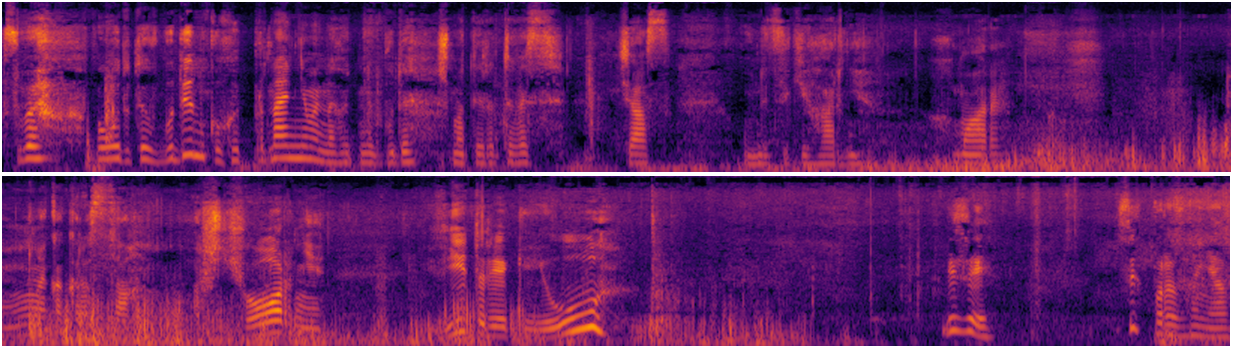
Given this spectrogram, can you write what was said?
себе поводити в будинку, хоч принаймні мене хоч не буде шматирити весь час. Вони такі гарні хмари. О, яка краса. Аж чорні. Вітер який. У. Біжи. Всіх порозганяв.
